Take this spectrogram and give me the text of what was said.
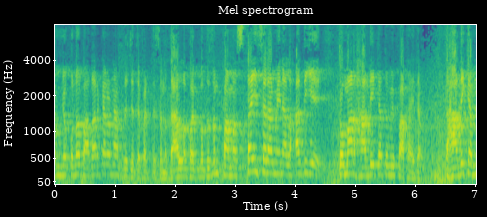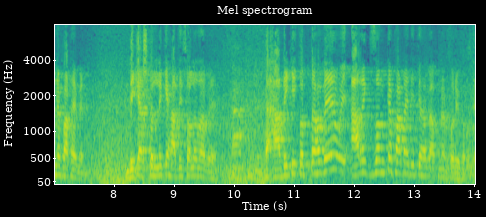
অন্য কোনো বাধার কারণে আপনি যেতে পারতেছেন না। তা আল্লাহ বলতেছেন ফামাস্তাই সেরামিনাল হাদিয়ে। তোমার হাদিটা তুমি পাঠাই দাও। তা হাদি কেমনে পাঠাইবেন? বিকাশ করলে কি হাদি চলে যাবে? তা হাদি কি করতে হবে? ওই আরেকজনকে পাঠাই দিতে হবে আপনার পরিবর্তে।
